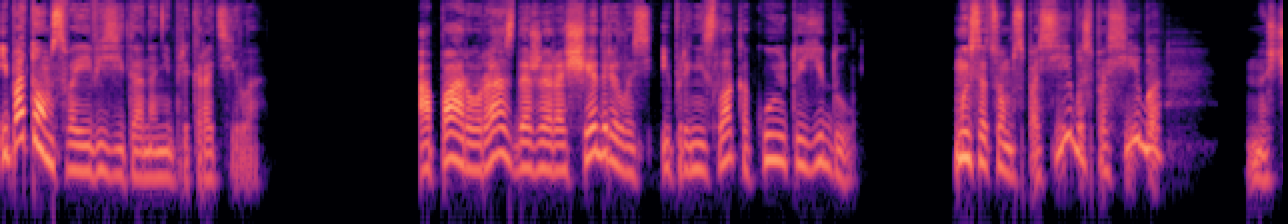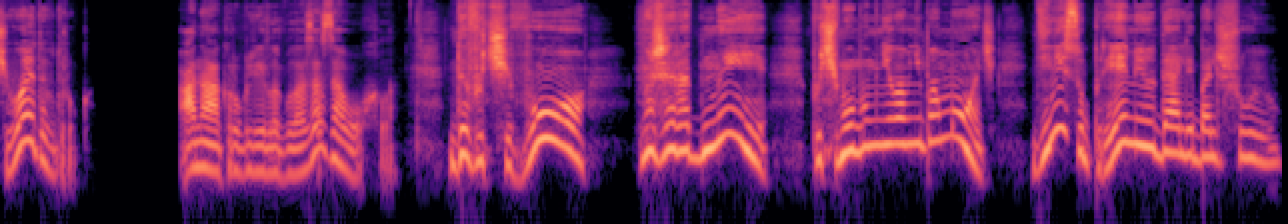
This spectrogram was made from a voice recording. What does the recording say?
И потом свои визиты она не прекратила а пару раз даже расщедрилась и принесла какую-то еду. Мы с отцом спасибо, спасибо. Но с чего это вдруг? Она округлила глаза, заохла. «Да вы чего? Мы же родные! Почему бы мне вам не помочь? Денису премию дали большую».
